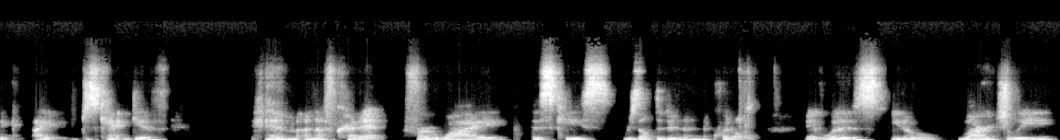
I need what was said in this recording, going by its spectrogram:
like I just can't give him enough credit for why this case resulted in an acquittal. It was, you know, largely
